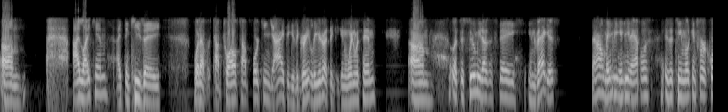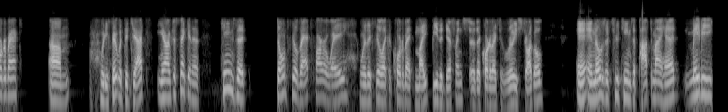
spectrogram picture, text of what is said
Um, I like him. I think he's a whatever top twelve, top fourteen guy. I think he's a great leader. I think you can win with him. Um, let's assume he doesn't stay in Vegas. Now maybe Indianapolis is a team looking for a quarterback. Um, would he fit with the Jets? You know, I'm just thinking of teams that don't feel that far away, where they feel like a quarterback might be the difference, or the quarterbacks have really struggled. And, and those are two teams that popped in my head. Maybe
